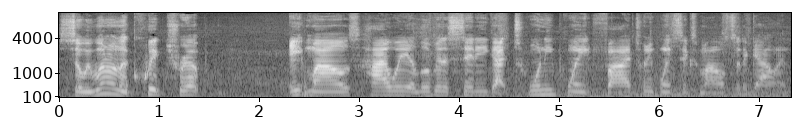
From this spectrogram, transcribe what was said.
So we went on a quick trip, eight miles, highway, a little bit of city, got 20.5, 20.6 miles to the gallon.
